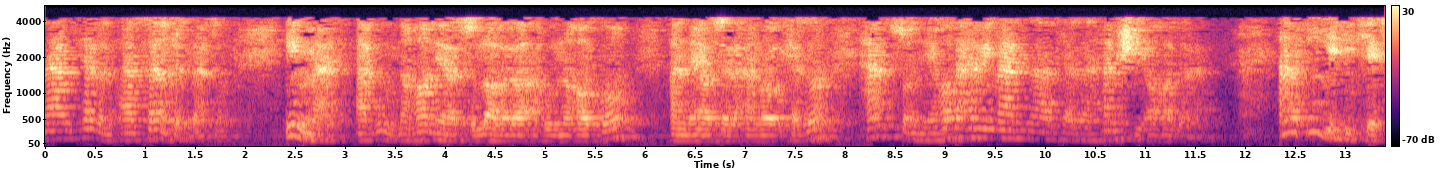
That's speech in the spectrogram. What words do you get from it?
نقل کردم اصلا خدمتون این مرد ابو نهان رسول الله و ابو نهاکم هم نیاسر هم را کذا هم سنی ها به همین مرد نقل کردن هم شیعه ها دارن. اما این یکی کش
